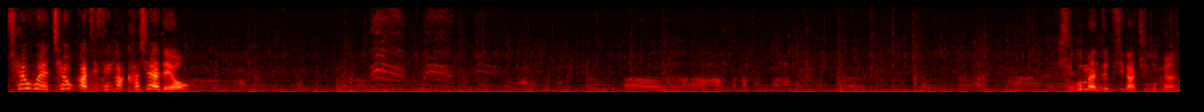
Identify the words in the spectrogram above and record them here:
최후의 최후까지 생각하셔야 돼요. 죽으면 듭시다. 죽으면.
